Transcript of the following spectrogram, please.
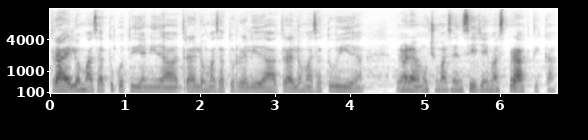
tráelo más a tu cotidianidad, tráelo más a tu realidad, tráelo más a tu vida de una manera mucho más sencilla y más práctica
